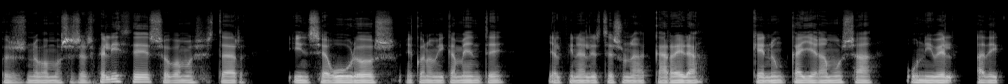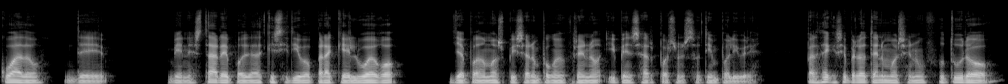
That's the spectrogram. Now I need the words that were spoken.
pues no vamos a ser felices o vamos a estar inseguros económicamente y al final esta es una carrera que nunca llegamos a un nivel adecuado de bienestar, de poder adquisitivo para que luego ya podamos pisar un poco en freno y pensar pues nuestro tiempo libre. Parece que siempre lo tenemos en un futuro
